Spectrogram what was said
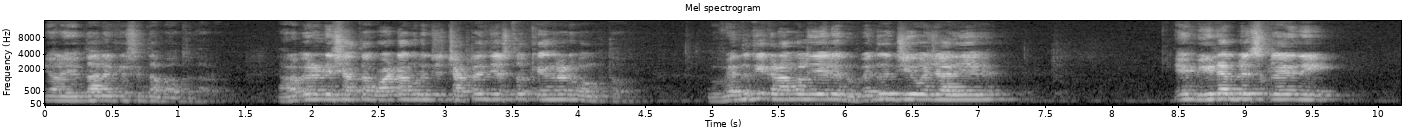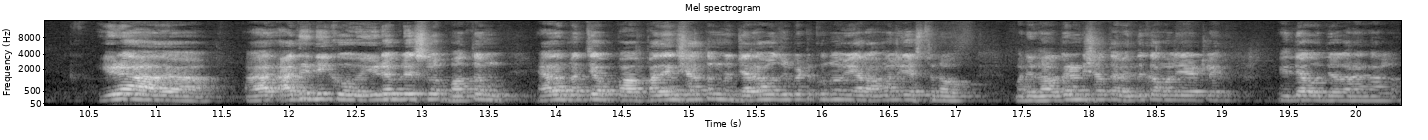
ఇవాళ యుద్ధానికి సిద్ధమవుతున్నారు. నలభై రెండు శాతం వాటా గురించి చట్టం చేస్తూ కేంద్రాన్ని పంపుతావు. నువ్వెందుకు ఇక్కడ అమలు చేయలేదు? నువ్వెందుకు జీవో జారీ చేయలేదు? ఏం ఈడబ్ల్యూఎస్ లేని ఈడ అది నీకు ఈడబ్ల్యూఎస్లో మొత్తం ఏదో మధ్య ప- పదిహేను శాతం నువ్వు జనాభా చూపెట్టుకున్నావు ఇలా అమలు చేస్తున్నావు. మరి నలభై రెండు శాతం ఎందుకు అమలు చేయట్లేదు విద్యా ఉద్యోగ రంగాల్లో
